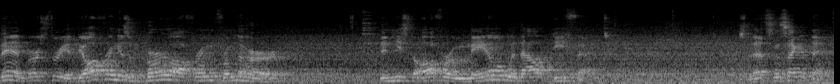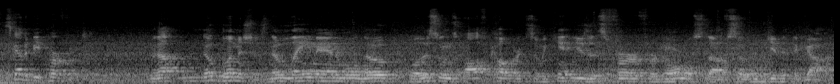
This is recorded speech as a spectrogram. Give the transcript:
Then, verse 3 if the offering is a burnt offering from the herd, then he's to offer a male without defect. So that's the second thing. It's got to be perfect. Without no blemishes, no lame animal, no, well, this one's off colored, so we can't use its fur for normal stuff, so we'll give it to God.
